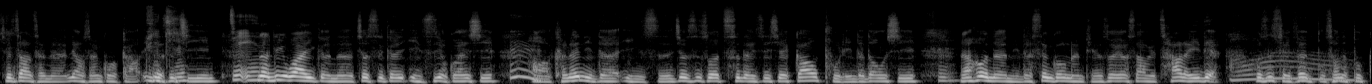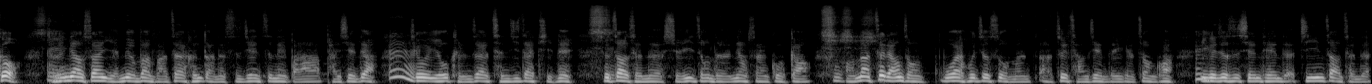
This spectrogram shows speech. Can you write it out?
就造成了尿酸过高。一个是基因，基因。那另外一个呢，就是跟饮食有关系。嗯，哦，可能你的饮食就是说吃了这些高普林的东西，嗯，然后呢，你的肾功能比如说又稍微差了一点，哦，或是水分补充的不够，可能尿酸也没有办法在很短的时间之内把它排泄掉，嗯，就有可能在沉积在体内，就造成了血液中的尿酸过高，是，是，哦，那这两种不外乎就是我们啊、呃、最常见的一个状况，嗯、一个就是先天的基因造成的，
